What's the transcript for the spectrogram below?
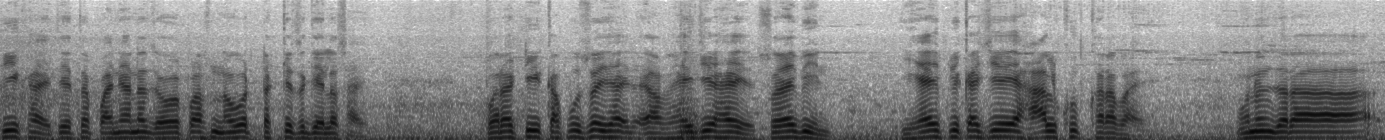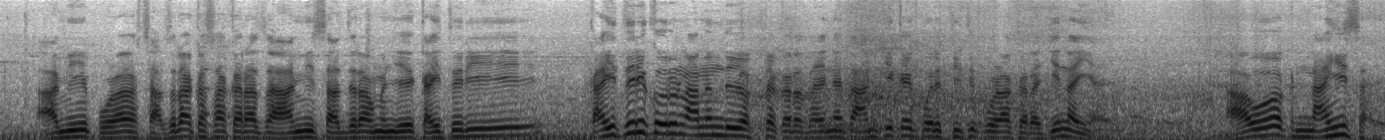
पीक आहे ते तर पाण्यानं जवळपास नव्वद टक्केचं गेलंच आहे. पराठी कापूस हे हे जे आहे सोयाबीन ह्या पिकाचे हाल खूप खराब आहे. म्हणून जरा आम्ही पोळा साजरा कसा करायचा? आम्ही साजरा म्हणजे काहीतरी काहीतरी करून आनंद व्यक्त करत आहे नाही तर आमची काही परिस्थिती पोळा करायची नाही आहे. आवक नाहीच आहे.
